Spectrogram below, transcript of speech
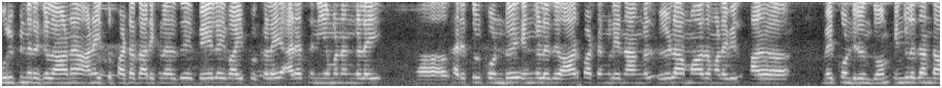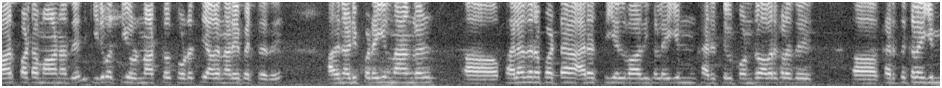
உறுப்பினர்களான அனைத்து பட்டதாரிகளது வேலை வாய்ப்புகளை அரசு நியமனங்களை கருத்தில் கொண்டு எங்களது ஆர்ப்பாட்டங்களை நாங்கள் ஏழாம் மாதம் அளவில் மேற்கொண்டிருந்தோம். எங்களது அந்த ஆர்ப்பாட்டமானது இருபத்தி ஒரு நாட்கள் தொடர்ச்சியாக நடைபெற்றது. அதன் அடிப்படையில் நாங்கள் பலதரப்பட்ட அரசியல்வாதிகளையும் கருத்தில் கொண்டு அவர்களது ஆஹ் கருத்துக்களையும்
